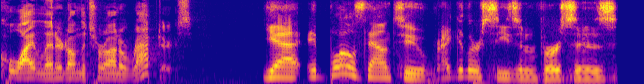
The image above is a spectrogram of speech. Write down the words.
Kawhi Leonard on the Toronto Raptors. Yeah, it boils down to regular season versus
